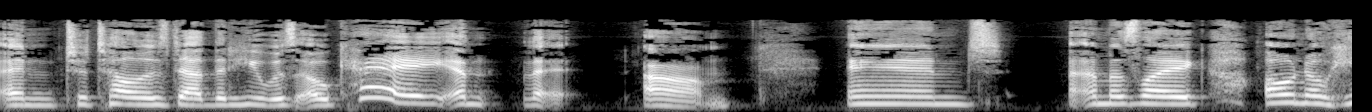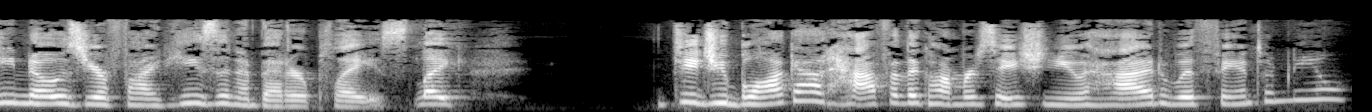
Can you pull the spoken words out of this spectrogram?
and to tell his dad that he was okay and that, um, and Emma's like, oh no, he knows you're fine. He's in a better place. Like, did you block out half of the conversation you had with Phantom Neal?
